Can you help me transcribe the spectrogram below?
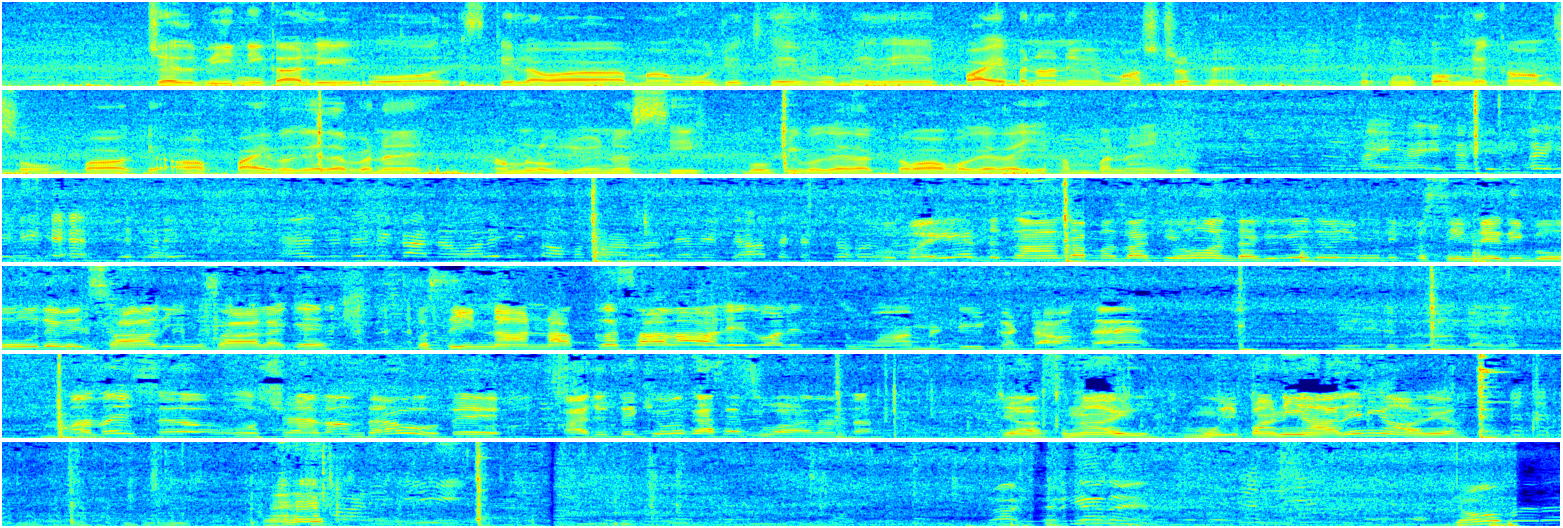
चर्बी निकाली और इसके अलावा मामू जो थे वो मेरे पाए बनाने में मास्टर हैं तो उनको हमने काम सौंपा कि आप पाए वगैरह बनाएं हम लोग जो है ना सीख बोटी वगैरह कबाब वगैरह ये हम बनाएंगे भाई ਇਹ ਦੁਕਾਨ ਦਾ ਮਜ਼ਾ ਕਿਉਂ ਆਂਦਾ ਕਿਉਂਕਿ ਉਹਦੇ ਵਿੱਚ ਮੇਰੀ ਪਸੀਨੇ ਦੀ ਬੋ ਉਹਦੇ ਵਿੱਚ ਸਾਰੀ ਮਿਸਾਲ ਹੈ ਕਿ ਪਸੀਨਾ ਨੱਕ ਸਾਰਾ ਆਲੇ ਦੁਆਲੇ ਧੂਆਂ ਮਿੱਟੀ ਘੱਟਾ ਹੁੰਦਾ ਹੈ मज़ा इससे शैद आंदा ते कैसा स्वाद आंदा। अच्छा, झासना आई मूंह पानी आ दे नहीं आ हैं? जाओ फिर।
